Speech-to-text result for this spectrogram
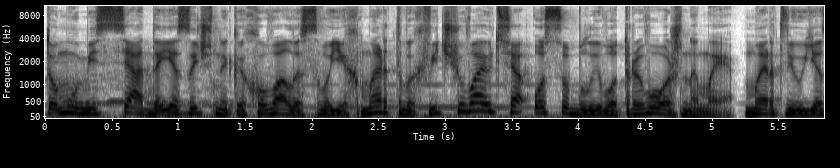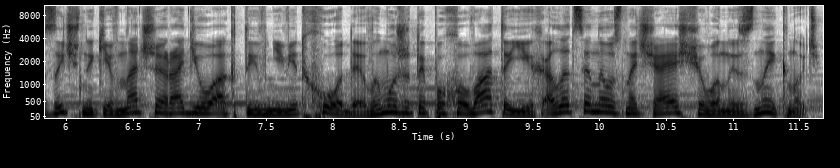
Тому місця, де язичники ховали своїх мертвих, відчуваються особливо тривожними. Мертві у язичників, наче радіоактивні відходи. Ви можете поховати їх, але це не означає, що вони зникнуть.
